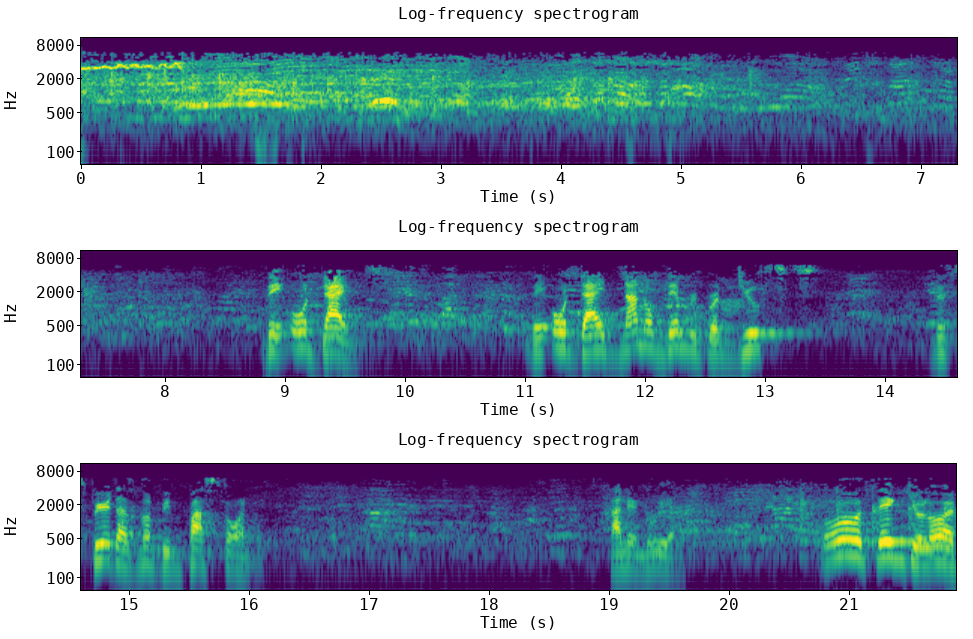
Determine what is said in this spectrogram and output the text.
They all died. They all died. None of them reproduced. The spirit has not been passed on. Hallelujah. Oh, thank you, Lord.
